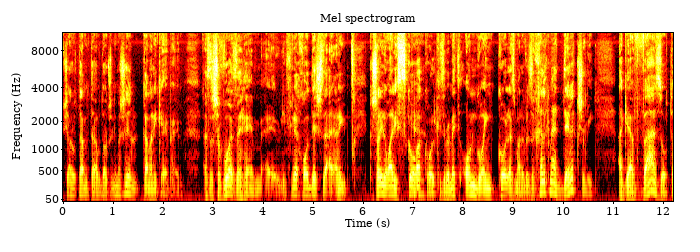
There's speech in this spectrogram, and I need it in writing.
תשאל אותם את העבודות שאני משאיר, כמה אני גאה בהם. אז השבוע זה הם. לפני חודש, זה, אני, קשה לי נורא לזכור כן. הכל, כי זה באמת ongoing כל הזמן, אבל זה חלק מהדלק שלי. הגאווה הזאת,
